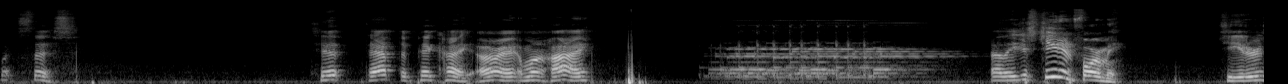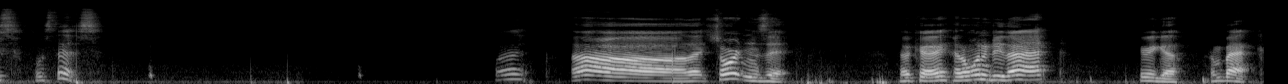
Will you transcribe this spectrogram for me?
What's this? Tip, tap to pick height. All right, I want high. Oh, they just cheated for me. Cheaters. What's this? What? Oh, that shortens it. Okay, I don't want to do that. Here we go. I'm back.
